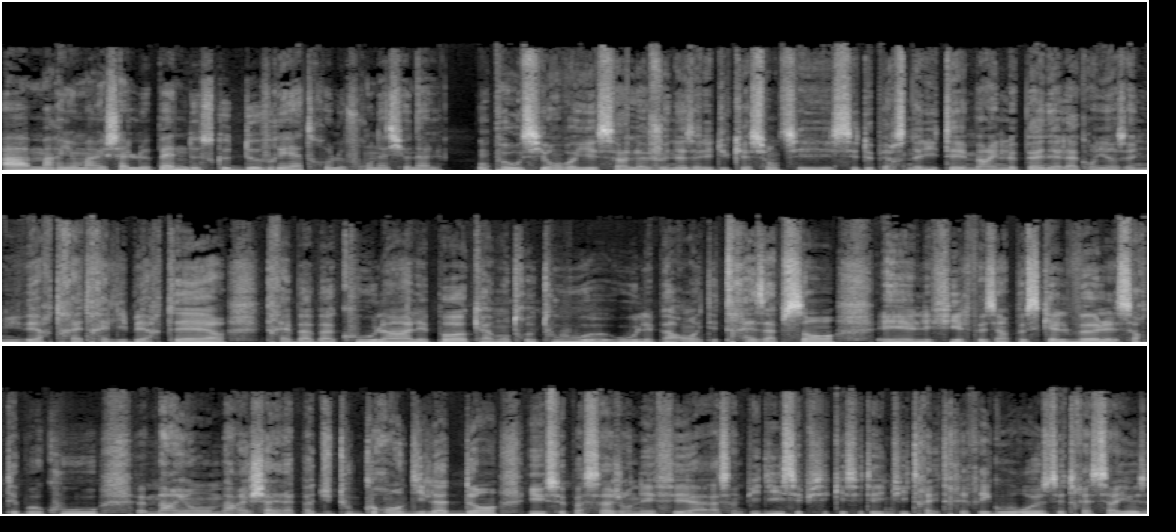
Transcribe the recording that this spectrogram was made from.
a Marion Maréchal Le Pen de ce que devrait être le Front National? On peut aussi renvoyer ça, la jeunesse, à l'éducation de ces, deux personnalités. Marine Le Pen, elle a grandi dans un univers très très libertaire, très baba cool hein, à l'époque, à montre tout, euh, où les parents étaient très absents et les filles, elles faisaient un peu ce qu'elles veulent, elles sortaient beaucoup. Euh, Marion Maréchal, elle n'a pas du tout grandi là-dedans. Il y a eu ce passage en effet à, Saint-Pédis, et puis c'était une fille très très rigoureuse et très sérieuse,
